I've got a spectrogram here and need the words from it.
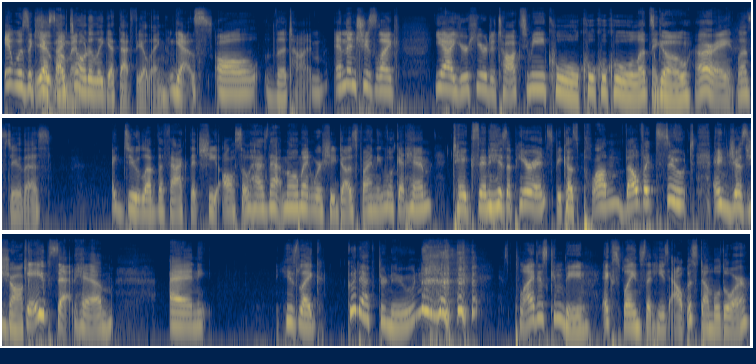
it was a cute Yes, moment. I totally get that feeling. Yes, all the time. And then she's like, "Yeah, you're here to talk to me. Cool, cool, cool, cool. Let's go." All right, let's do this. I do love the fact that she also has that moment where she does finally look at him, takes in his appearance because plum velvet suit, and just Shock. gapes at him. And he's like, Good afternoon. As polite as can be. Explains that he's Albus Dumbledore.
